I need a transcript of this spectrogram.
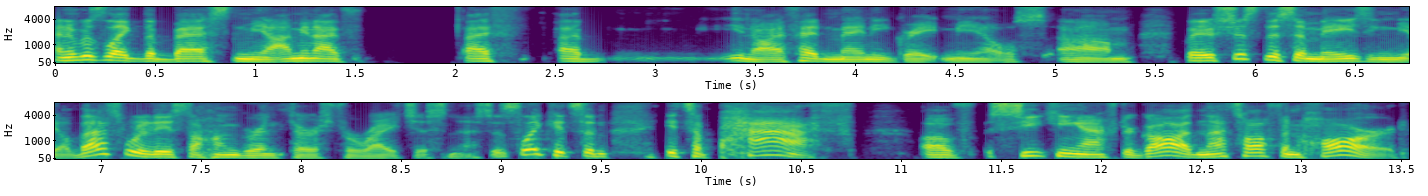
and it was like the best meal. I mean, I've, I've, I've you know, I've had many great meals, um, but it's just this amazing meal. That's what it is to hunger and thirst for righteousness. It's like it's an it's a path of seeking after God, and that's often hard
